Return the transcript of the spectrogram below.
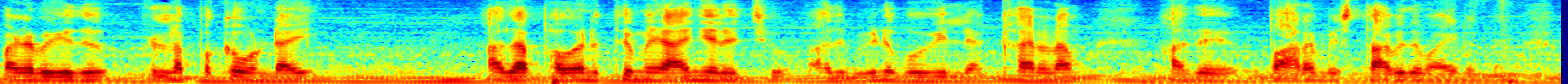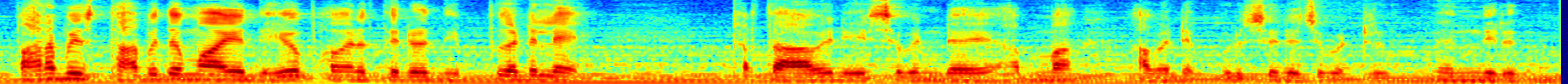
മഴ പെയ്ത് വെള്ളപ്പൊക്കം ഉണ്ടായി. അത് ആ ഭവനത്തിൽ മാഞ്ഞലിച്ചു അത് വീണു പോയില്ല. കാരണം അത് പാറമേൽ സ്ഥാപിതമായിരുന്നു. പാറമേൽ സ്ഥാപിതമായ ദൈവഭവനത്തിന്റെ ഒരു നിപ്പ് കണ്ടില്ലേ? കർത്താവിന് യേശുവിന്റെ അമ്മ അവന്റെ കുരിശിന്റെ ചുവട്ടിൽ നിന്നിരുന്നു.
